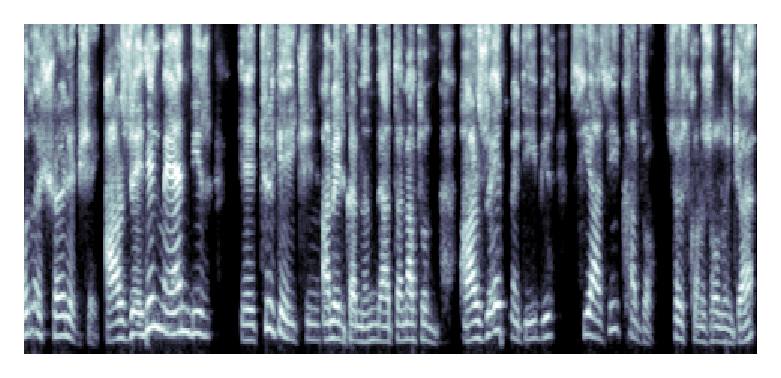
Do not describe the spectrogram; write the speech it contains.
O da şöyle bir şey. Arzu edilmeyen bir e, Türkiye için Amerika'nın ve hatta NATO'nun arzu etmediği bir siyasi kadro söz konusu olunca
